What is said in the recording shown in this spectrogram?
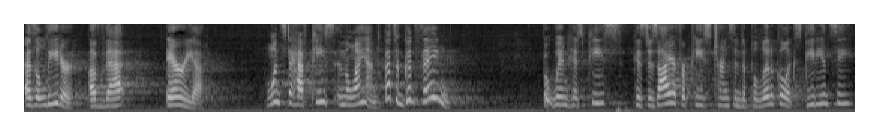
as a leader of that area, wants to have peace in the land. That's a good thing. But when his peace, his desire for peace turns into political expediency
